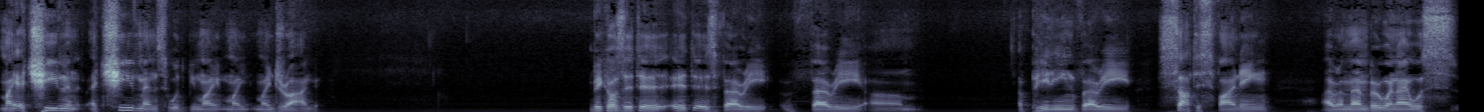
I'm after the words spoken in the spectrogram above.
my achievement achievements would be my my, my drag because it is, it is very very um, appealing very satisfying. I remember when i was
